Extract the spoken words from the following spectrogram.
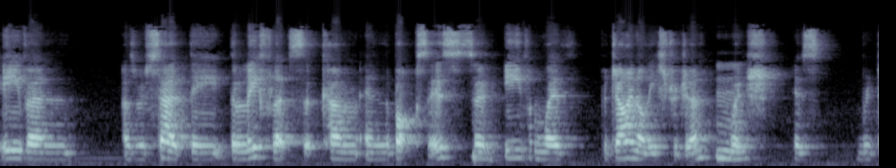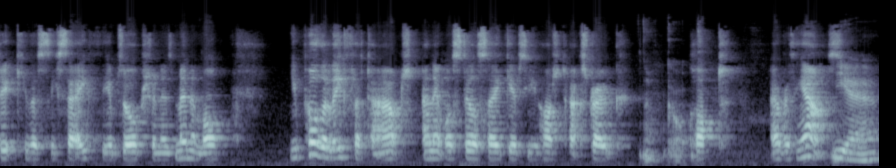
even as we've said, the, the leaflets that come in the boxes, so even with vaginal estrogen, which is ridiculously safe, the absorption is minimal, you pull the leaflet out and it will still say gives you heart attack, stroke, oh god, clot, everything else. yeah,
